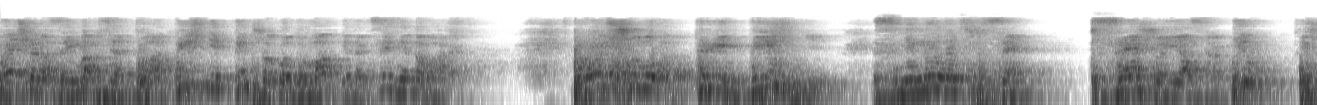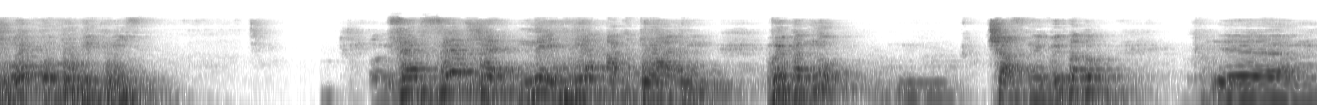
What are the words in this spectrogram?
вечора займався два тижні тим, що кодував під акцизні товари. Пройшло три тижні, змінилось все. Все, що я зробив, пішло коту під хвіст. Це все вже не є актуальним. Випад, ну, частний випадок. Е,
